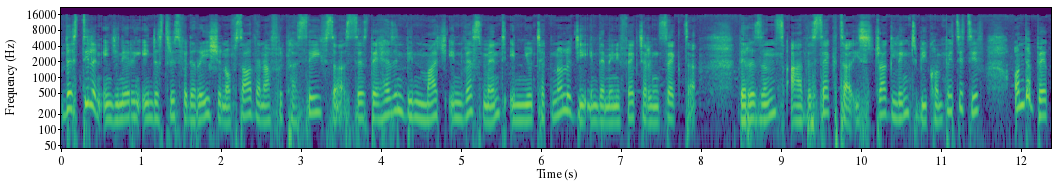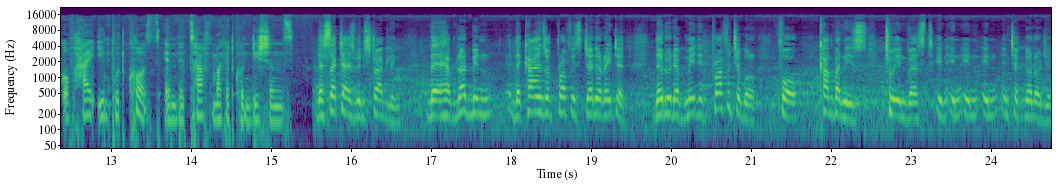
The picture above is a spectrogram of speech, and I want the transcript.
The Steel and Engineering Industries Federation of Southern Africa, SEIFSA, says there hasn't been much investment in new technology in the manufacturing sector. The reasons are the sector is struggling to be competitive on the back of high input costs and the tough market conditions. The sector has been struggling. There have not been the kinds of profits generated that would have made it profitable for companies to invest in, in, in, in technology.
